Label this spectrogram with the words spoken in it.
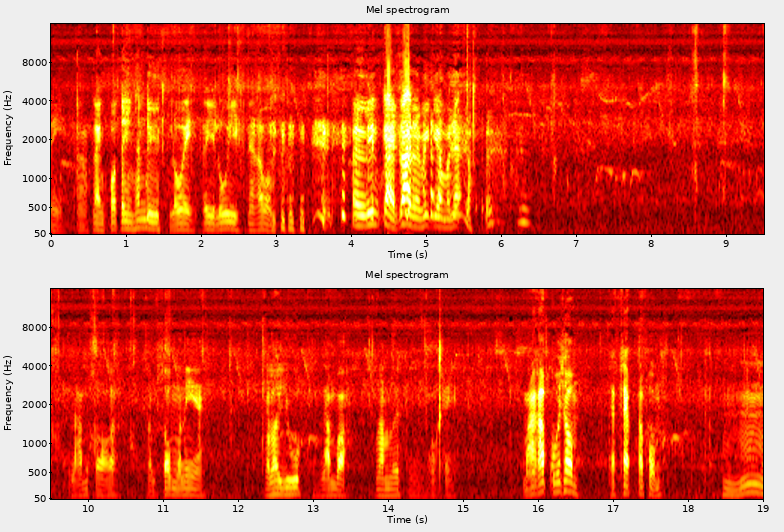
นี่เอาแหล่งโปรตีนชั้นดีโรยเอ้ยลุยนะครับผม เออลิ้นไก่สั้นเลยพี่เกียมมันเนี้ยล้ำคอสำส้มวันนี้ไงอร่อยอยู่ล้ำบ่ลำเลยอืมโอเค มาครับคุณผู้ชมแซ่บๆครับผม อืม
